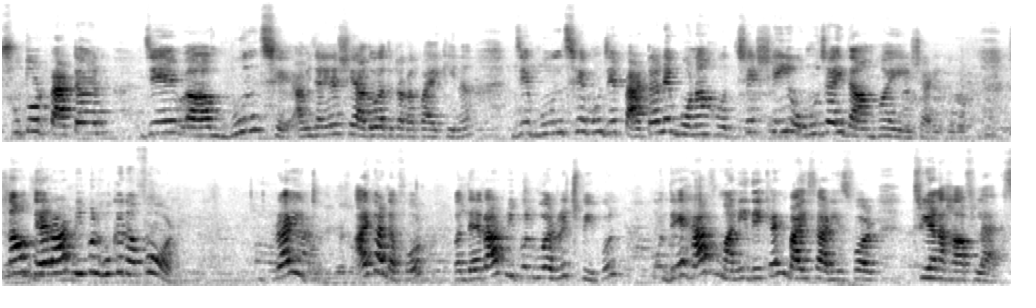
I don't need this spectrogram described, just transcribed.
সুতোর প্যাটার্ন যে বুনছে, আমি জানি না সে আদৌ এত টাকা পায় কিনা, যে বুনছে এবং যে প্যাটার্নে বোনা হচ্ছে, সেই অনুযায়ী দাম হয় এই শাড়িগুলো। Now there are people who can afford right? I can't afford, but there are people who are rich people who they have money can buy sarees for three and a half lakhs,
